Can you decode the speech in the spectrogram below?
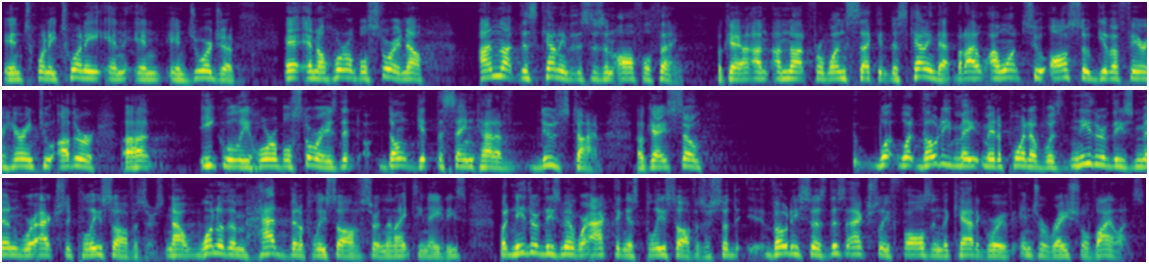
in 2020 in, in, in Georgia, and, and a horrible story. Now, I'm not discounting that this is an awful thing. Okay, I'm, I'm not for one second discounting that, but I, I, want to also give a fair hearing to other uh, equally horrible stories that don't get the same kind of news time. Okay, so what, what Voddie made, made, a point of was neither of these men were actually police officers. Now, one of them had been a police officer in the 1980s, but neither of these men were acting as police officers. So the, Voddie says this actually falls in the category of interracial violence,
